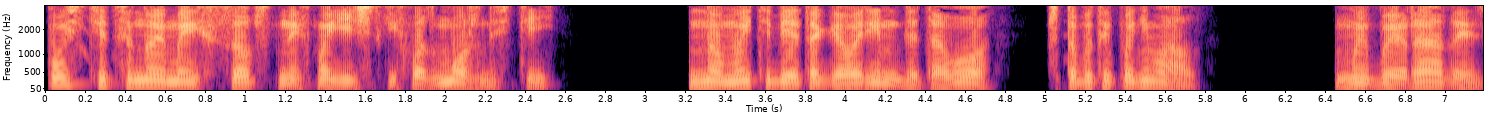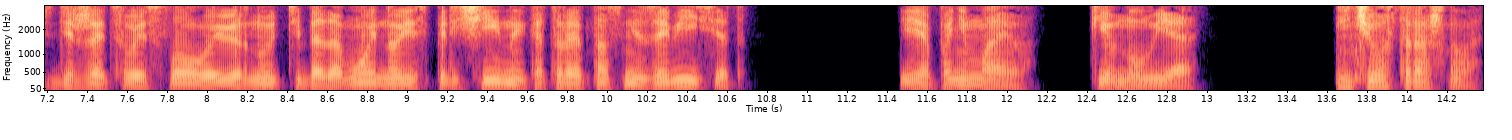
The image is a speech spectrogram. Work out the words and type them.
Пусть и ценой моих собственных магических возможностей. Но мы тебе это говорим для того, чтобы ты понимал. Мы бы рады сдержать свое слово и вернуть тебя домой, но есть причины, которые от нас не зависят. Я понимаю, кивнул я. Ничего страшного.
